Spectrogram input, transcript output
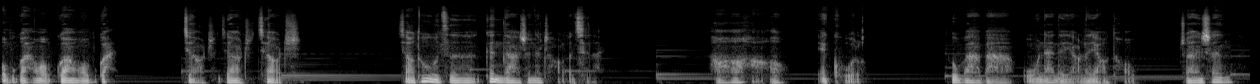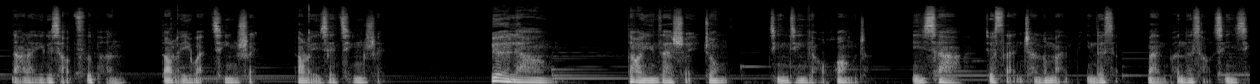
我不管，我不管，我不管，就要吃，就要吃，就要吃。”小兔子更大声的吵了起来。好好好，别哭了。兔爸爸无奈的摇了摇头，转身拿了一个小瓷盆，倒了一碗清水，倒了一些清水。月亮倒映在水中，轻轻摇晃着，一下就散成了满瓶的小满盆的小星星。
